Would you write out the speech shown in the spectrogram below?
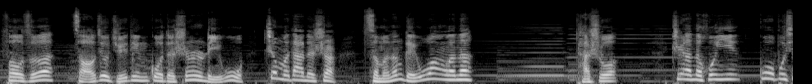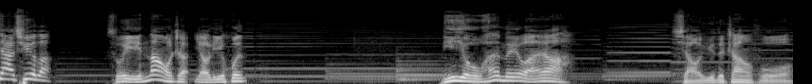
否则，早就决定过的生日礼物，这么大的事儿，怎么能给忘了呢？他说：“这样的婚姻过不下去了，所以闹着要离婚。”你有完没完啊？小玉的丈夫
